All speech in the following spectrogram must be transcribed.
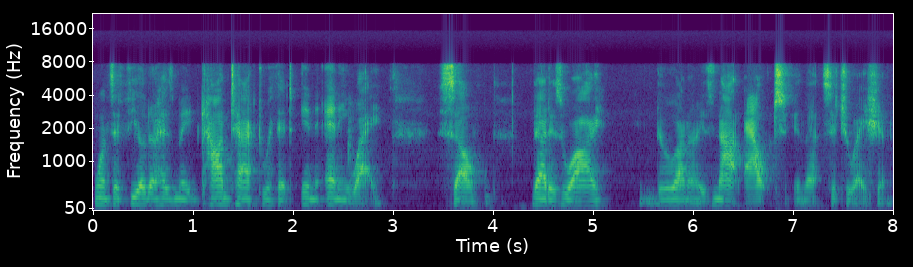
once a fielder has made contact with it in any way. So that is why the runner is not out in that situation.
